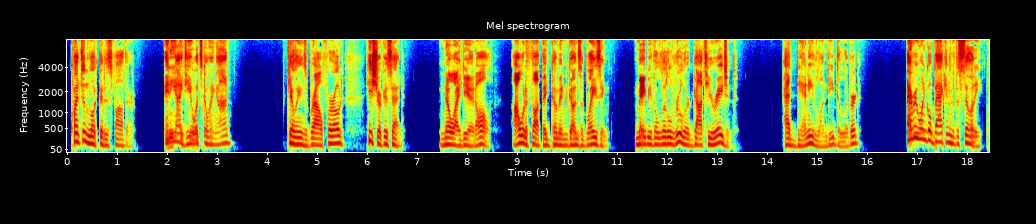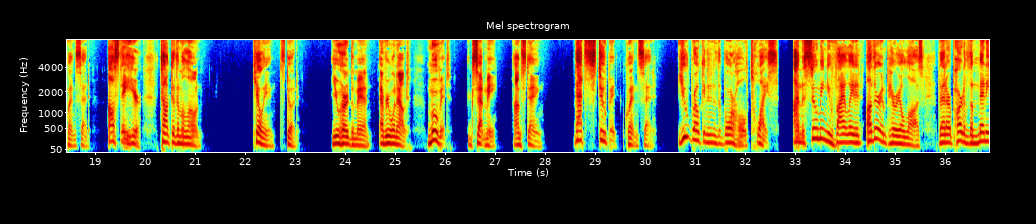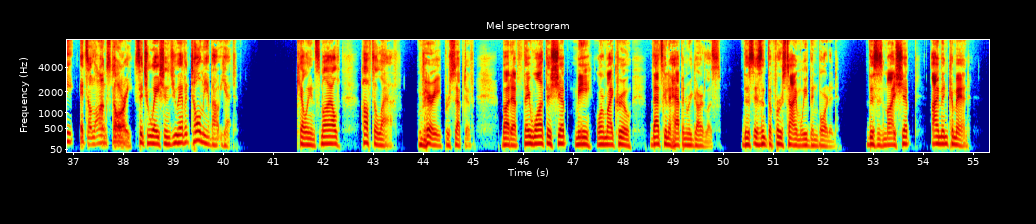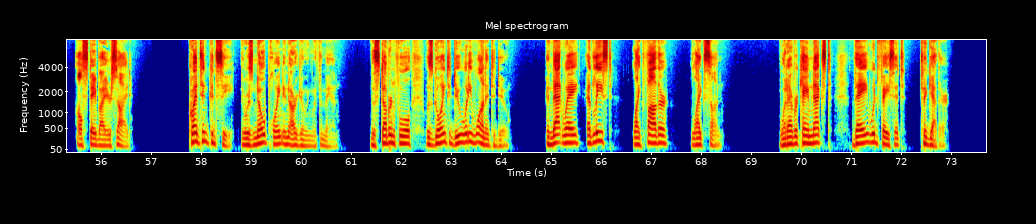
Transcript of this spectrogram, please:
Quentin looked at his father. Any idea what's going on? Killian's brow furrowed. He shook his head. No idea at all. I would have thought they'd come in guns a blazing. Maybe the little ruler got to your agent. Had Danny Lundy delivered? Everyone go back into the facility, Quentin said. I'll stay here. Talk to them alone. Killian stood. You heard the man. Everyone out. Move it. Except me. I'm staying. That's stupid, Quentin said. You've broken into the borehole twice. I'm assuming you violated other Imperial laws that are part of the many, it's a long story, situations you haven't told me about yet. Killian smiled, huffed a laugh. Very perceptive. But if they want this ship, me or my crew, that's going to happen regardless. This isn't the first time we've been boarded. This is my ship. I'm in command. I'll stay by your side. Quentin could see there was no point in arguing with the man. The stubborn fool was going to do what he wanted to do. In that way, at least, like father, like son. Whatever came next, they would face it together.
